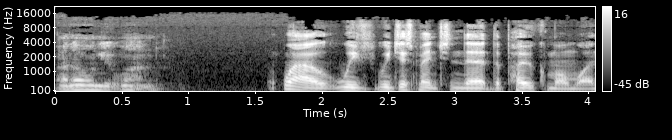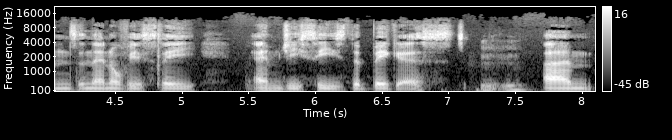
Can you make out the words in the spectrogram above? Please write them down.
I know only one. Well, we've we just mentioned the the Pokemon ones, and then obviously MGC's the biggest. hmm Um,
